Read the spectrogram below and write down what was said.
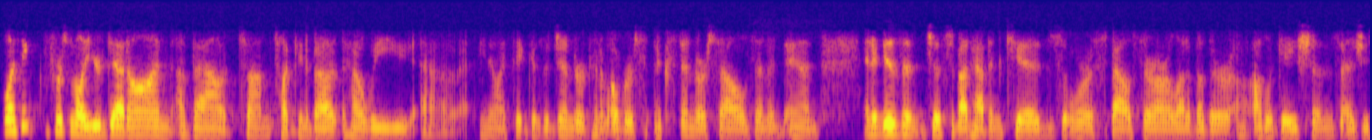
Well, I think first of all, you're dead on about um, talking about how we, uh, you know, I think as a gender kind of overextend ourselves, and and and it isn't just about having kids or a spouse. There are a lot of other uh, obligations, as you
